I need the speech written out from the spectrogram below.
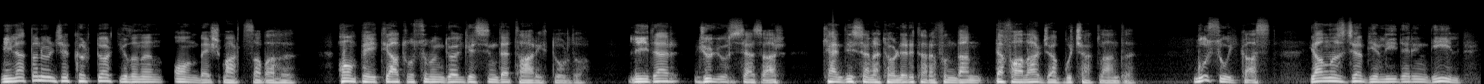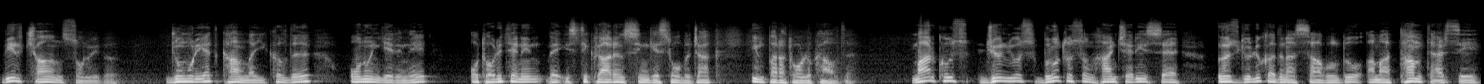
Milattan önce 44 yılının 15 Mart sabahı Pompei tiyatrosunun gölgesinde tarih durdu. Lider Julius Caesar kendi senatörleri tarafından defalarca bıçaklandı. Bu suikast yalnızca bir liderin değil bir çağın sonuydu. Cumhuriyet kanla yıkıldı, onun yerini otoritenin ve istikrarın simgesi olacak imparatorluk aldı. Marcus Junius Brutus'un hançeri ise özgürlük adına savruldu ama tam tersi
